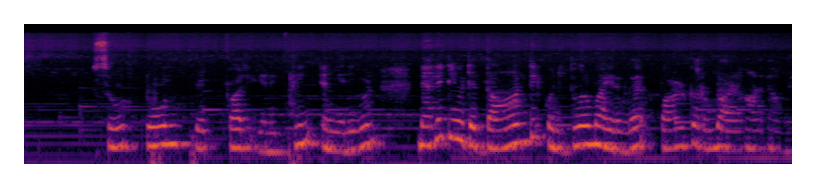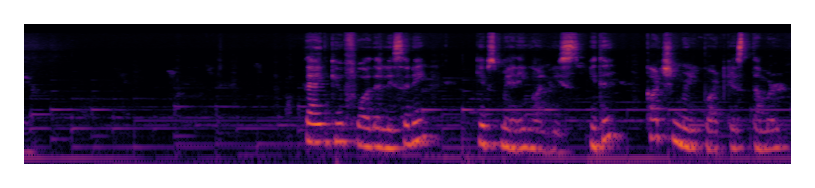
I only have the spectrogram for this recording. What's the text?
So don't wait for anything and anyone negativity தாண்டி கொஞ்சம் தூரமாக இருங்க. வாழ்க்கை ரொம்ப அழகானதாக அமையும். Thank you for the listening keep smiling always இது காட்சி மொழி பாட்காஸ்ட் தமிழ்.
